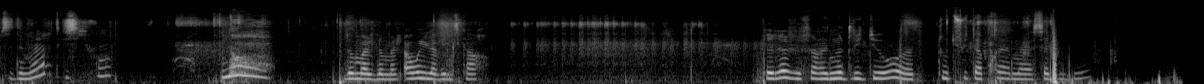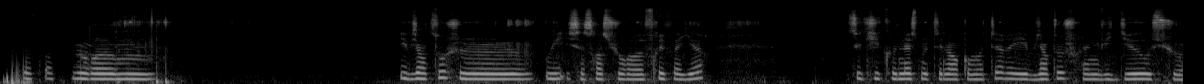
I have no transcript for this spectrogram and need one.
C'est des malades, qu'est-ce qu'ils font? Non Dommage, dommage. Ah oui, il avait une scar. Et là, je vais faire une autre vidéo euh, tout de suite après ma, cette vidéo. Ça sera sur... Euh, et bientôt, je... Oui, ça sera sur euh, Free Fire. Ceux qui connaissent, mettez-le en commentaire. Et bientôt, je ferai une vidéo sur...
